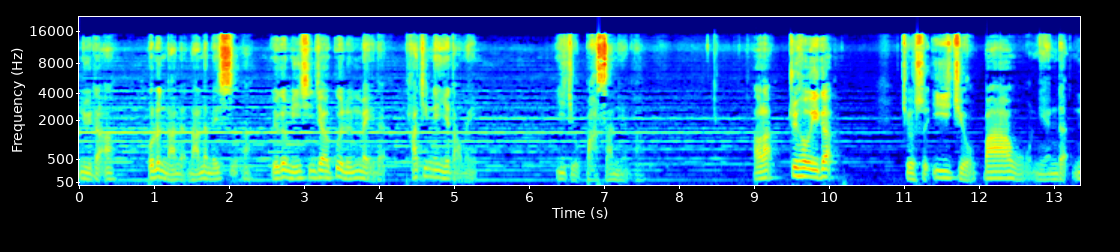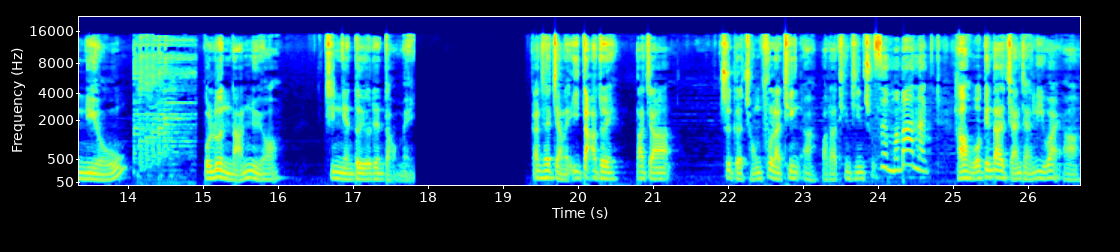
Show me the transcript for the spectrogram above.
女的啊，不论男的，男的没事啊。有个明星叫桂纶镁的，他今年也倒霉。一九八三年啊，好了，最后一个就是一九八五年的牛，不论男女哦，今年都有点倒霉。刚才讲了一大堆，大家这个重复来听啊，把它听清楚。怎么办呢？好，我跟大家讲讲例外啊。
